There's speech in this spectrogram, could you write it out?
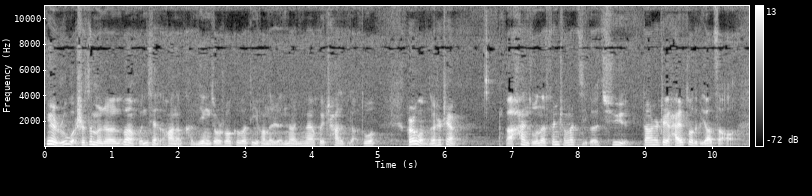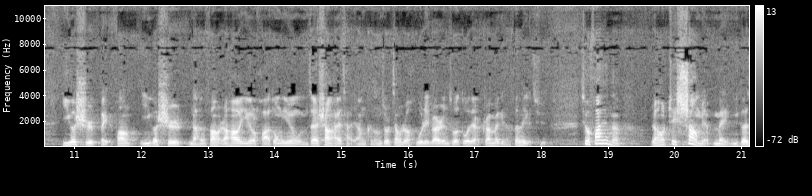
因为如果是这么着乱混起来的话呢，肯定就是说各个地方的人呢应该会差的比较多。可是我们呢是这样。把汉族呢分成了几个区域，当时这个还是做的比较早，一个是北方，一个是南方，然后一个是华东。因为我们在上海采样，可能就是江浙沪这边人做多点，专门给它分了一个区。就发现呢，然后这上面每一个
